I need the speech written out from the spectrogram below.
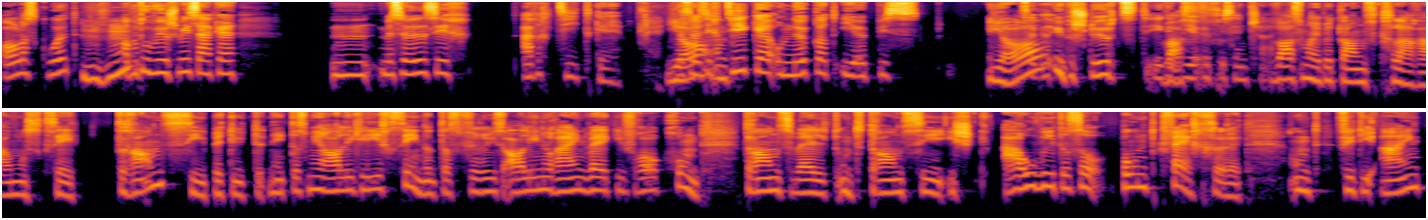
alles gut. Mhm. Aber du würdest wie sagen, mm, man soll sich einfach Zeit geben. Ja, man soll sich Zeit geben und nicht gerade in etwas ja, sagen, überstürzt irgendwie was, etwas entscheiden. Was man eben ganz klar auch muss sehen Trans sein bedeutet nicht, dass wir alle gleich sind und dass für uns alle nur ein Weg in Frage kommt. Transwelt und Transsein ist auch wieder so bunt gefächert. Und für die einen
